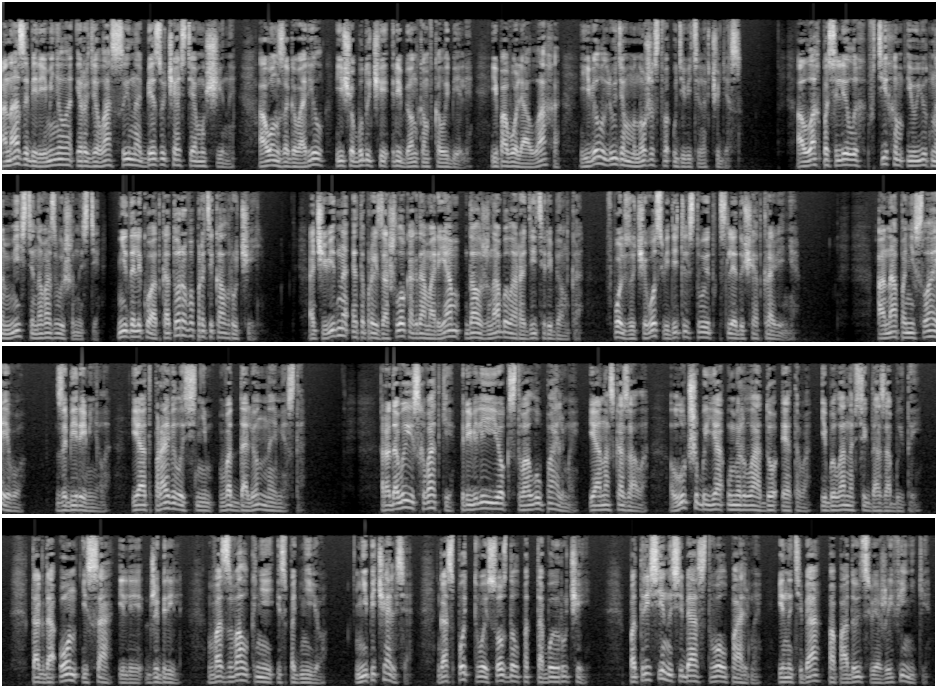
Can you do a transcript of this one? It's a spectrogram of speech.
Она забеременела и родила сына без участия мужчины, а он заговорил, еще будучи ребенком в колыбели, и по воле Аллаха явил людям множество удивительных чудес. Аллах поселил их в тихом и уютном месте на возвышенности, недалеко от которого протекал ручей. Очевидно, это произошло, когда Марьям должна была родить ребенка, в пользу чего свидетельствует следующее откровение. Она понесла его, забеременела, и отправилась с ним в отдаленное место. Родовые схватки привели ее к стволу пальмы, и она сказала, «Лучше бы я умерла до этого и была навсегда забытой». Тогда он, Иса или Джибриль, воззвал к ней из-под нее, «Не печалься, Господь твой создал под тобой ручей. Потряси на себя ствол пальмы, и на тебя попадают свежие финики.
